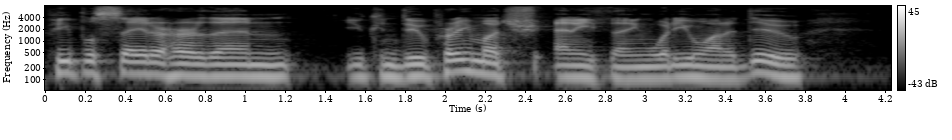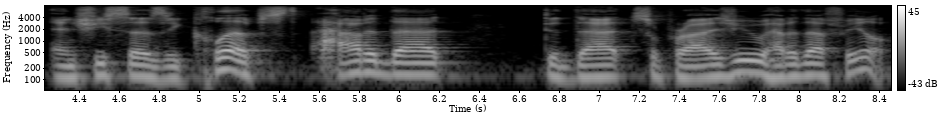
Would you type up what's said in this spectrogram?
people say to her, then you can do pretty much anything. What do you want to do? And she says, Eclipsed. How did that? Did that surprise you? How did that feel?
